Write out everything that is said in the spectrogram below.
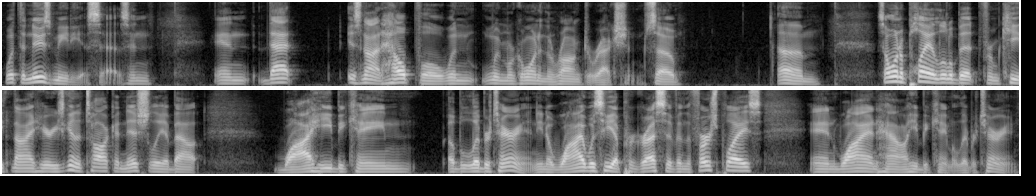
what the news media says and and that is not helpful when when we're going in the wrong direction. So, um, so I want to play a little bit from Keith Knight here. He's going to talk initially about why he became a libertarian. You know, why was he a progressive in the first place, and why and how he became a libertarian.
